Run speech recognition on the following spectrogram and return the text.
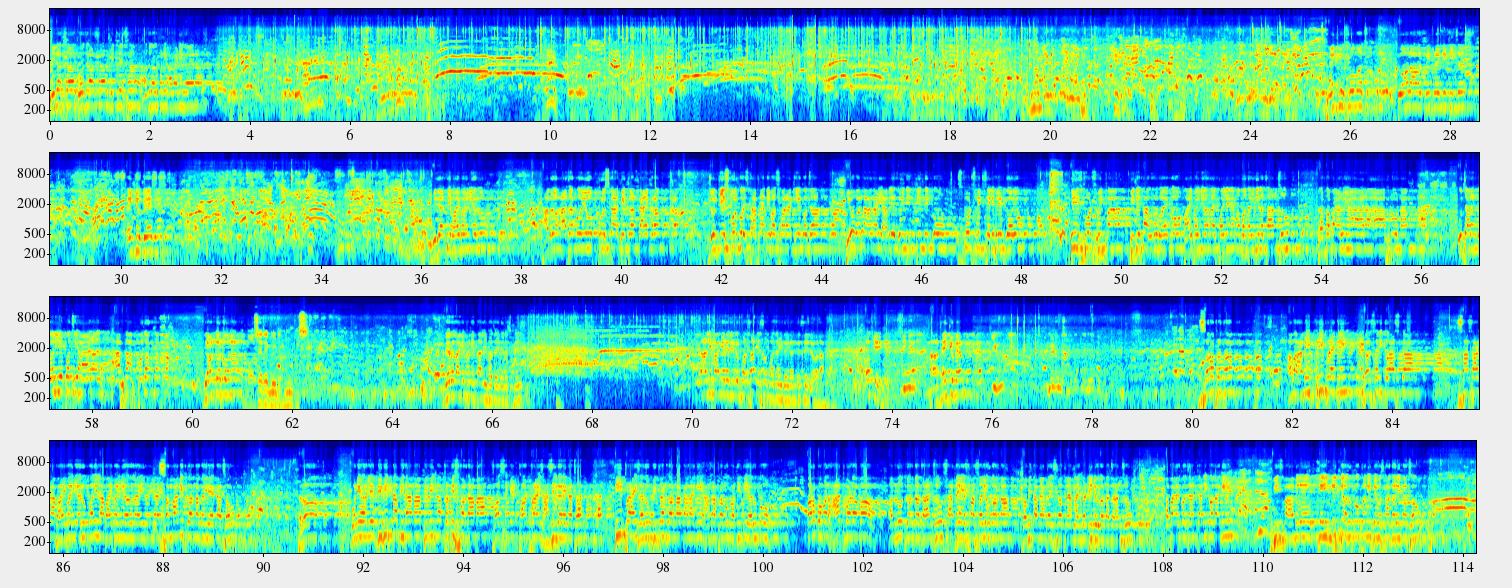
Niraj sir Bhojraj sir Mitresh sir हजुरहरू अगाडि गएर Thank you so much to all our pre-primary teachers. Thank you, guys. વિદ્યાર્થી ભાઈ બહેનીઓ हाम्रो आजको यो पुरस्कार वितरण कार्यक्रम जुन कि स्कुलको स्थापना दिवसमा राखिएको छ योभन्दा अगाडि हामीले दुई दिन तिन दिनको स्पोर्ट्स विक सेलिब्रेट गऱ्यौँ। ती स्पोर्ट्स विकमा विजेता हुनुभएको भाइ बहिनीहरूलाई पहिले नै म बधाई दिन चाहन्छु र तपाईँहरू यहाँ आएर आफ्नो नाम उच्चारण गरिएपछि आएर आफ्ना पदक ग्रहण गर्नुहोला। मेरो लागि पनि ताली बजाइदिनुहोस् प्लिज ताली मागेर लिनुपर्छ यसो बजाइँदैन त्यसैले होला। ओके थ्याङ्क यू म्याम सर्वप्रथम अब हामी प्री प्राइमेरी नर्सरी क्लासका सासाना भाइ बहिनीहरू कलिला भाइ बहिनीहरूलाई सम्मानित गर्न गइरहेका छौँ। र उनीहरूले विभिन्न विधामा विभिन्न प्रतिस्पर्धामा फर्स्ट सेकेन्ड थर्ड प्राइज हासिल गरेका छन्। ती प्राइजहरू वितरण गर्नका लागि हाम्रा प्रमुख अतिथिहरूको करकोमल हातबाट म अनुरोध गर्न चाहन्छु साथै यसमा सहयोग गर्न बबिता म्याम र इस्रत म्यामलाई कन्टिन्यू गर्न चाहन्छु। तपाईँहरूको जानकारीको लागि बिचमा हामीले केही नृत्यहरूको पनि व्यवस्था गरेका छौँ।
